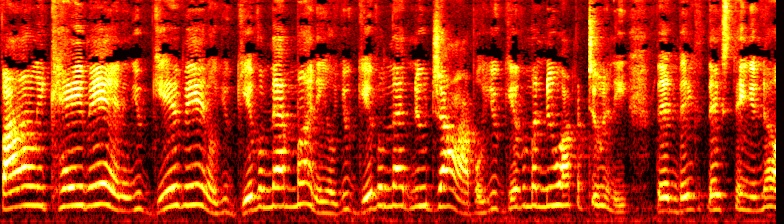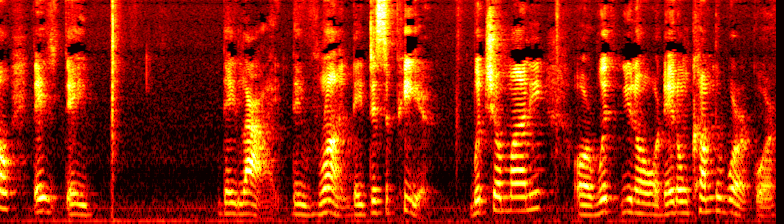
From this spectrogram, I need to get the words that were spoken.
finally cave in and you give in, or you give them that money, or you give them that new job, or you give them a new opportunity, then they, next thing you know, they they they lie. They run. They disappear with your money or with you know or they don't come to work or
